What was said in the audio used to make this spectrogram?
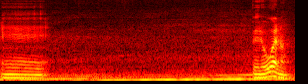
Eh, pero bueno.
